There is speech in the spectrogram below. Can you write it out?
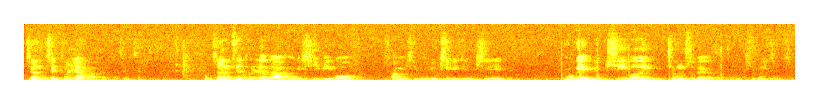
전체 둘레와 같았다. 전체. 그럼 전체 둘레가 여기 10이고 30이고 60이지 60. 요게 60의 정수배가 됩니다. 60의 정수배.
